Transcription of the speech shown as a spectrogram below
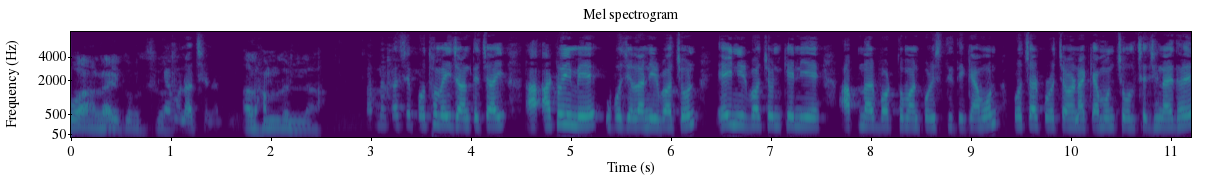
ওয়ালাইকুম আসসালাম। কেমন আছেন আপনি? আলহামদুলিল্লাহ। আপনার কাছে প্রথমেই জানতে চাই আটই মে উপজেলা নির্বাচন। এই নির্বাচনকে নিয়ে আপনার বর্তমান পরিস্থিতি কেমন? প্রচার প্রচারণা কেমন চলছে ঝিনাইদহে?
